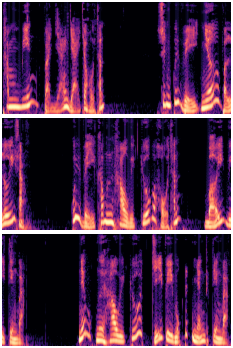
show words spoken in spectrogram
thăm viếng và giảng dạy cho hội thánh. Xin quý vị nhớ và lưu ý rằng, quý vị không nên hầu việc Chúa với hội thánh bởi vì tiền bạc. Nếu một người hầu Chúa chỉ vì mục đích nhận được tiền bạc,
